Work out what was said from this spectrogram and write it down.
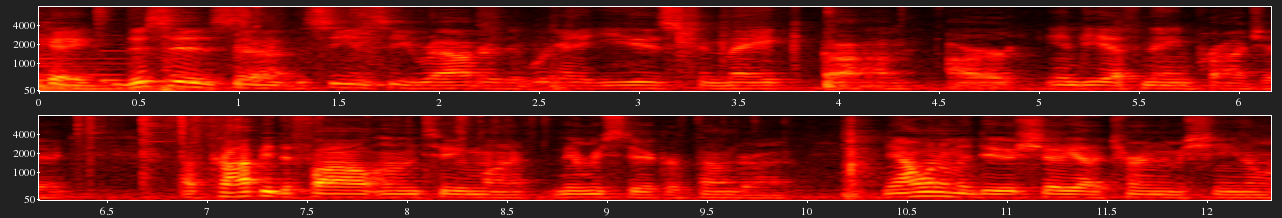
Okay, this is uh, the CNC router that we're going to use to make um, our MDF name project. I've copied the file onto my memory stick or thumb drive. Now what I'm going to do is show you how to turn the machine on.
